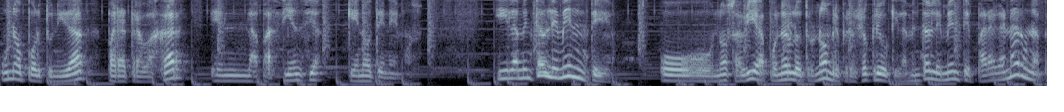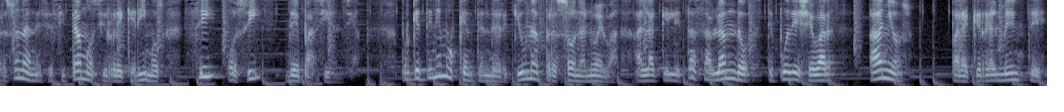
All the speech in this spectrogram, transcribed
una oportunidad para trabajar en la paciencia que no tenemos. Y lamentablemente, o no sabría ponerle otro nombre, pero yo creo que lamentablemente para ganar una persona necesitamos y requerimos sí o sí de paciencia. Porque tenemos que entender que una persona nueva a la que le estás hablando te puede llevar años para que realmente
